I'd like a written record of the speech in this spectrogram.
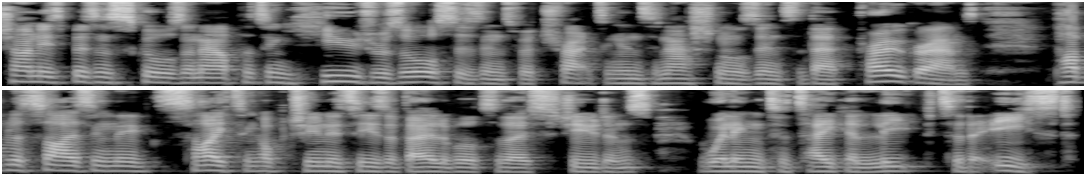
Chinese business schools are now putting huge resources into attracting internationals into their programs, publicizing the exciting opportunities available to those students willing to take a leap to the east.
